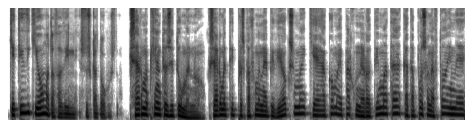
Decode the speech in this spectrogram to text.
και τι δικαιώματα θα δίνει στους κατόχους του; Ξέρουμε ποιο είναι το ζητούμενο, ξέρουμε τι προσπαθούμε να επιδιώξουμε και ακόμα υπάρχουν ερωτήματα κατά πόσον αυτό είναι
